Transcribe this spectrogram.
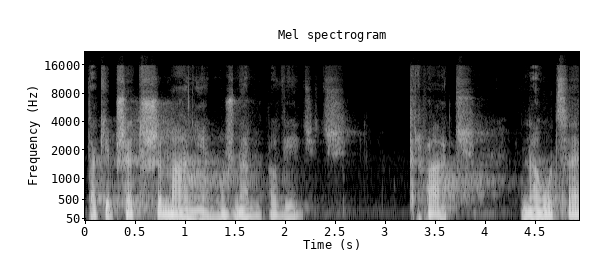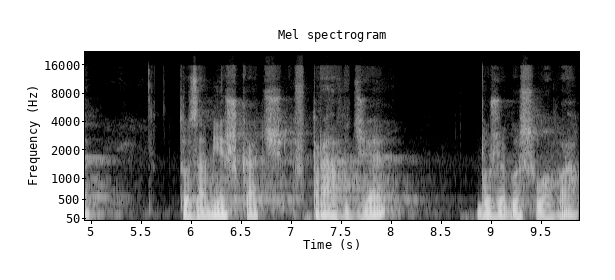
takie przetrzymanie, można by powiedzieć. Trwać w nauce to zamieszkać w prawdzie Bożego Słowa.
